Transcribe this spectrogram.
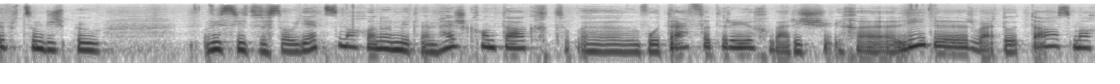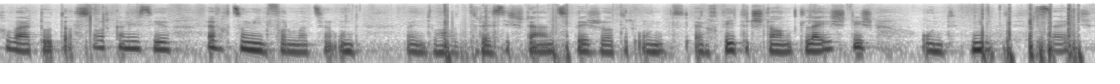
über zum Beispiel wie sie das so jetzt machen und mit wem hast du Kontakt, äh, wo treffen ihr euch, wer ist euer Leader, wer tut das machen, wer tut das organisieren, einfach zum Information. Und wenn du halt Resistenz bist oder und einfach Widerstand leistest und nichts sagst,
